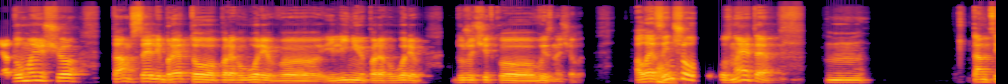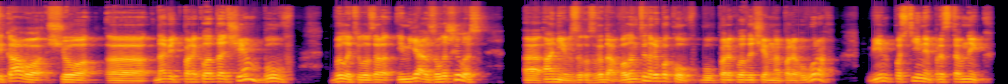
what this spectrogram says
Я думаю, що там все лібретто переговорів е, і лінію переговорів дуже чітко визначили. Але з іншого боку, знаєте, там цікаво, що е, навіть перекладачем був вилетіло зараз ім'я залишилось. Е, А, ні, згадав, Валентин Рибаков був перекладачем на переговорах. Він постійний представник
